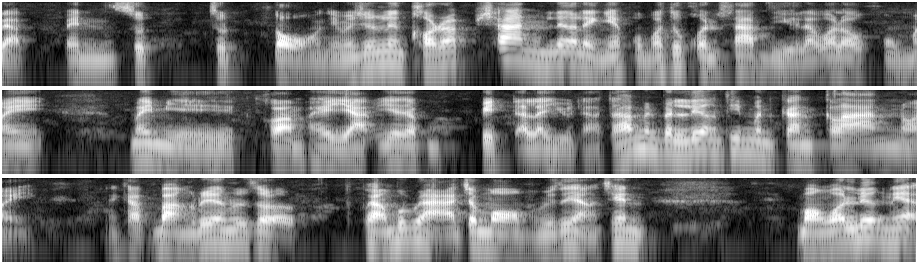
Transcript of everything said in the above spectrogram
แบบเป็นสุดสุดโต่งอย่างเช่นเรื่องคอร์รัปชันเรื่องอะไรเงี้ยผมว่าทุกคนทราบดีแล้วว่าเราคงไม่ไม่มีความพยายามที่จะปิดอะไรอยู่แล้วแต่ถ้ามันเป็นเรื่องที่มันกลางๆหน่อยนะครับบางเรื่องรู้สึกทางผู้บริหารอาจจะมองผมยกตัวอย่างเช่น มองว่าเรื่องเนี้ย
